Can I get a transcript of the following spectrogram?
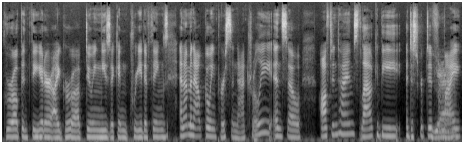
grew up in theater. I grew up doing music and creative things, and I'm an outgoing person naturally. And so, oftentimes, loud could be a descriptive yeah. for my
